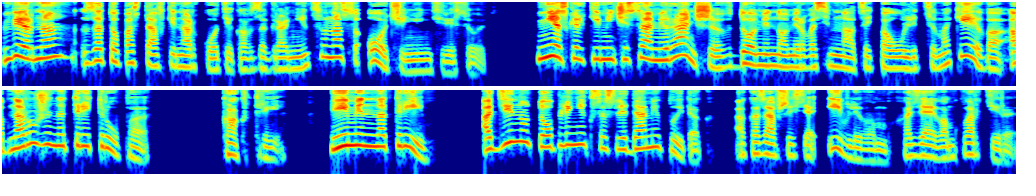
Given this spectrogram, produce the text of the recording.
Верно, зато поставки наркотиков за границу нас очень интересуют. Несколькими часами раньше в доме номер 18 по улице Макеева обнаружены три трупа. Как три? Именно три. Один утопленник со следами пыток, оказавшийся Ивлевым, хозяевом квартиры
